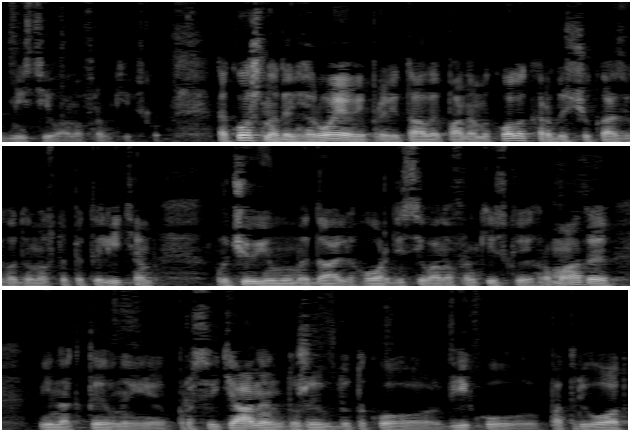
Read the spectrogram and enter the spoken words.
в місті Івано-Франківську. Також на День Героїв привітали пана Микола Кардощука з його 95-літтям. Вручив йому медаль Гордість Івано-Франківської громади. Він активний просвітянин, дожив до такого віку, патріот,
